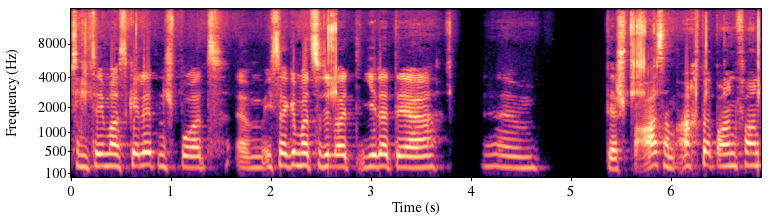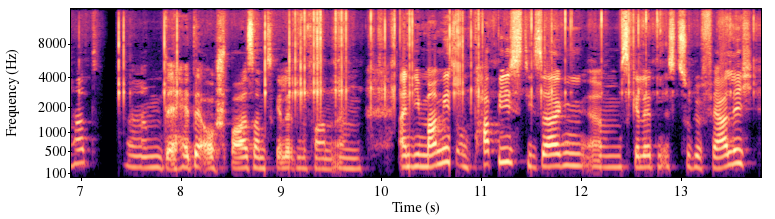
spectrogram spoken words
zum Thema Skeletonsport. Ähm, ich sage immer zu den Leuten, jeder, der, ähm, der Spaß am Achterbahnfahren hat, ähm, der hätte auch Spaß am Skeletonfahren. Ähm, an die Mamis und Papis, die sagen, ähm, Skeleton ist zu gefährlich,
